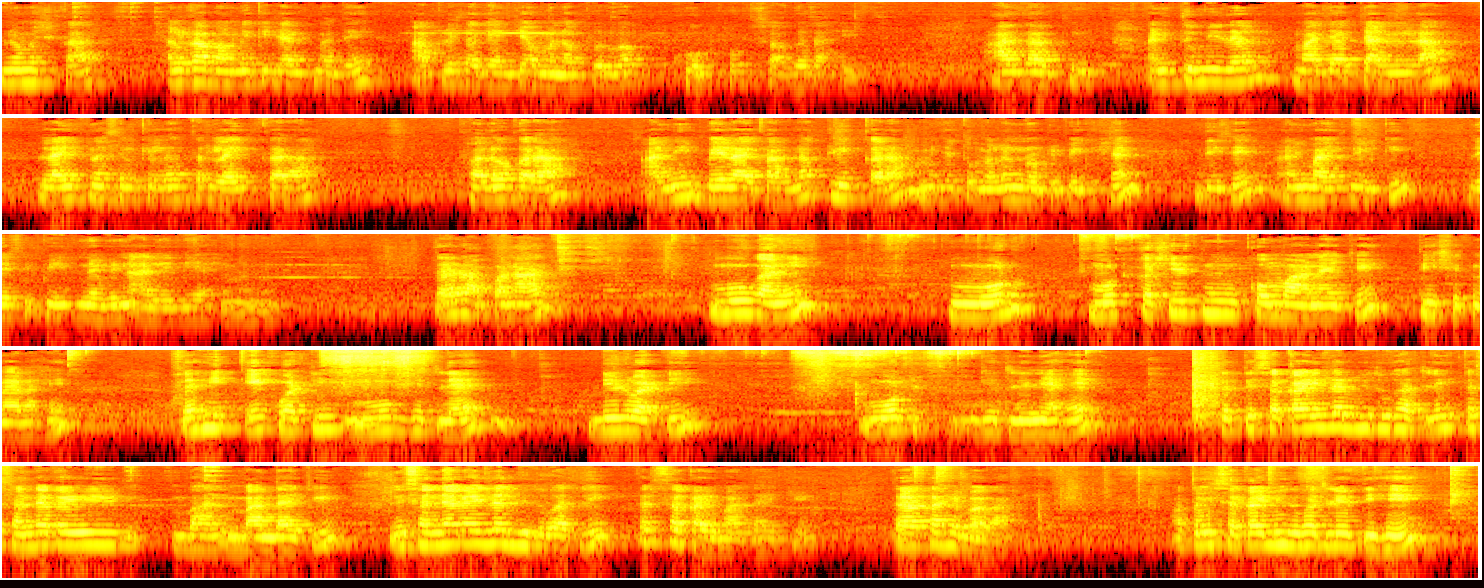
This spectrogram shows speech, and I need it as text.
नमस्कार. अलका बांगडे किचनमध्ये आपले सगळ्यांचे मनपूर्वक खूप खूप स्वागत आहे. आज आपण आणि तुम्ही जर माझ्या चॅनलला लाईक नसेल केलं तर लाईक करा फॉलो करा आणि बेल आयकॉनला क्लिक करा. म्हणजे तुम्हाला नोटिफिकेशन दिसेल आणि माहिती होईल की रेसिपी नवीन आलेली आहे म्हणून. तर आपण आज मूग आणि मूड मूठ कसे कोंब आणायचे ती शिकणार आहे. तर ही एक वाटी मूग घेतले आहेत दीड वाटी मोठ घेतलेली आहे. तर ते सकाळी जर भिजू घातली तर संध्याकाळी बांधायची. आणि संध्याकाळी जर भिजू घातली तर सकाळी बांधायची. तर आता हे बघा. आता मी सकाळी भिजू घातली होती हे.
